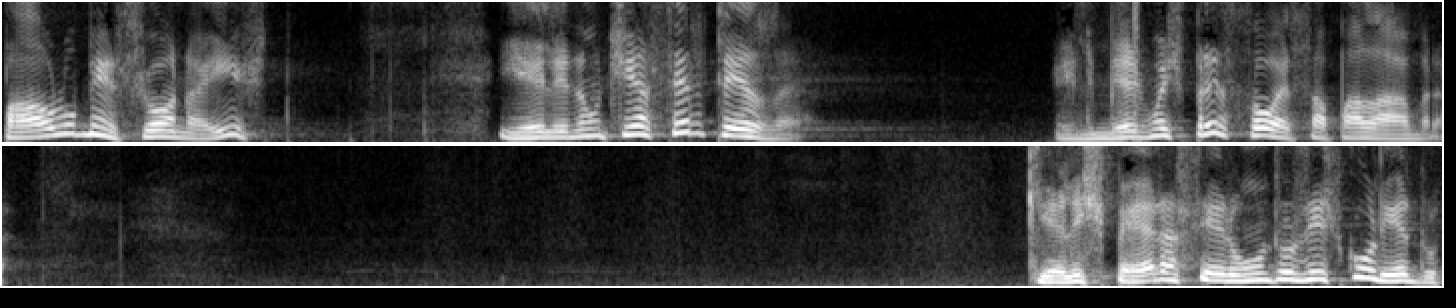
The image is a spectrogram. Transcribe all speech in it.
Paulo menciona isto. E ele não tinha certeza. Ele mesmo expressou essa palavra. Que ele espera ser um dos escolhidos.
